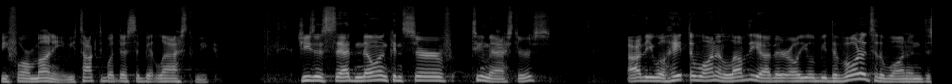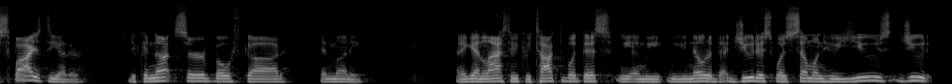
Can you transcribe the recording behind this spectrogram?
before money. We talked about this a bit last week. Jesus said, No one can serve two masters. Either you will hate the one and love the other, or you will be devoted to the one and despise the other. You cannot serve both God and money. And again, last week we talked about this, and we, we noted that Judas was someone who used, Jude,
